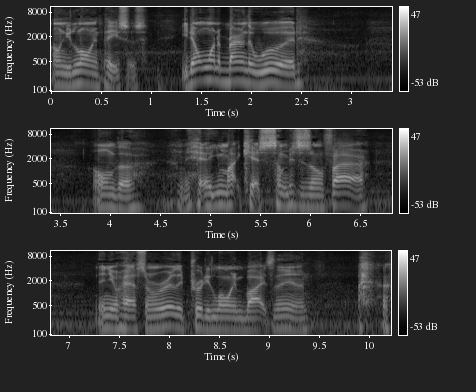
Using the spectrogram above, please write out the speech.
on your loin pieces. You don't want to burn the wood on the, I mean, yeah, you might catch some bitches on fire. Then you'll have some really pretty loin bites then. yeah,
